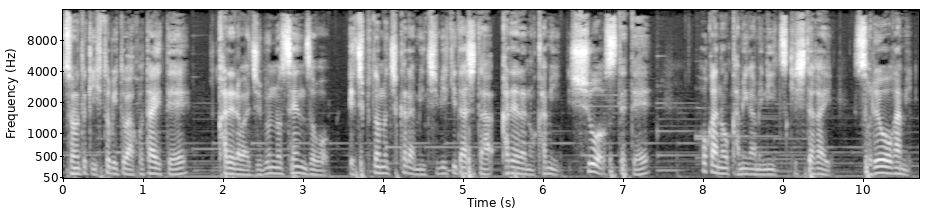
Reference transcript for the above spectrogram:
その時人々は答えて彼らは自分の先祖をエジプトの地から導き出した彼らの神主を捨てて他の神々に付き従いそれを拝み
